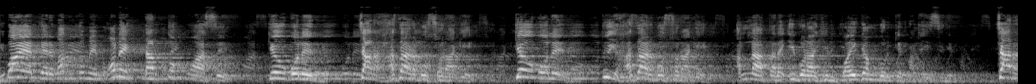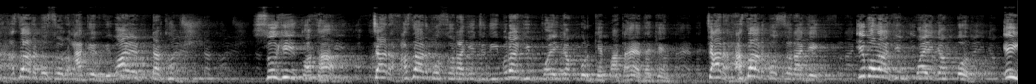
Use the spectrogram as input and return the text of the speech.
রিবায়াতের মাধ্যমে অনেক তারতম্য আছে। কেউ বলেন চার হাজার বছর আগে, কেউ বলেন দুই হাজার বছর আগে আল্লাহ তারা ইব্রাহিম পয়গাম্বরকে পাঠাইছিলেন। চার হাজার বছর আগের রিবায়াতটা খুব সহি কথা। চার হাজার বছর আগে যদি ইব্রাহিম পয়গাম্বরকে পাঠায় থাকেন, চার হাজার বছর আগে ইব্রাহিম পয়গাম্বর এই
